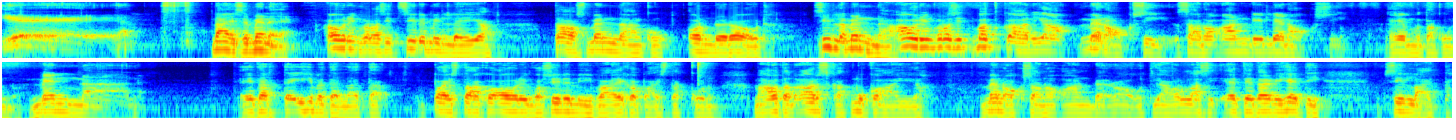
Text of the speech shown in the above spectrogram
Yeah! Näin se menee. Aurinkolasit silmille ja taas mennään kuin on the road. Sillä mennään. Aurinkolasit matkaan ja menoksi, sano Andi Lenoksi. Ei muuta kuin mennään. Ei tarvitse ihmetellä, että paistaako aurinko silmiin vai eikä paista, kun mä otan arskat mukaan ja menoksi sano on the road. Ja on lasi, ettei tarvi heti sillä, että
